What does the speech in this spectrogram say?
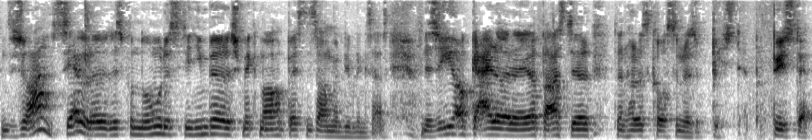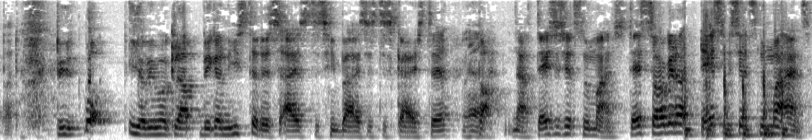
Und ich so, ah, sehr gut, das von Nomo, das ist die Himbeere, das schmeckt mir auch am besten, das ist auch mein Lieblingseis. Und er so, ja, geil, Alter, ja, passt, ja. Dann hat er es gekostet und er so, bist deppert, bist deppert. Bist, ich habe immer geglaubt, Veganister, das Eis, das Himbeereis ist das geilste. Ja. Bah, na, das ist jetzt Nummer eins. Das sage ich dir, das ist jetzt Nummer eins.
